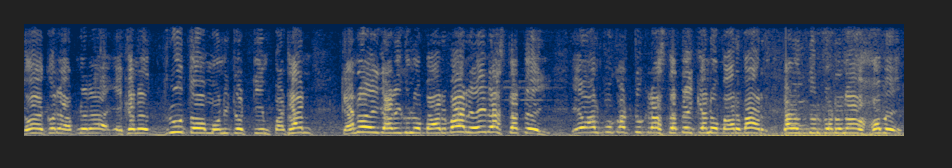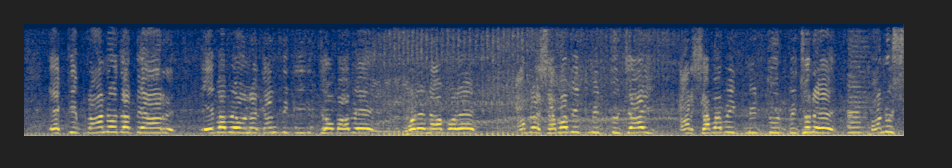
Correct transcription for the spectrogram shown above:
দয়া করে আপনারা এখানে দ্রুত মনিটর টিম পাঠান। কেন এই গাড়িগুলো বারবার এই রাস্তাতেই, এই অল্প কটুক রাস্তাতেই কেন বারবার সড়ক দুর্ঘটনা হবে? একটি প্রাণও যাতে আর এভাবে অনাকাঙ্ক্ষিতভাবে ধরে না পড়ে। আমরা স্বাভাবিক মৃত্যু চাই, আর স্বাভাবিক মৃত্যুর পিছনে মানুষ্য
